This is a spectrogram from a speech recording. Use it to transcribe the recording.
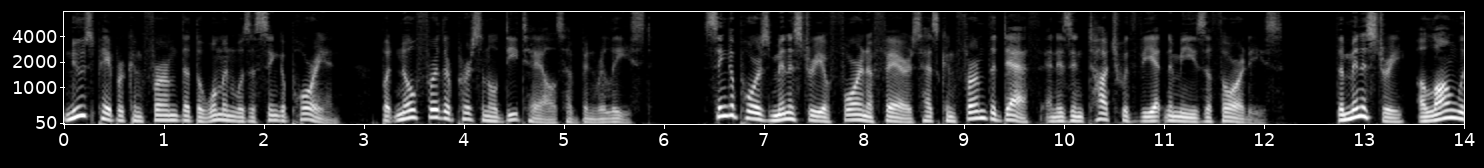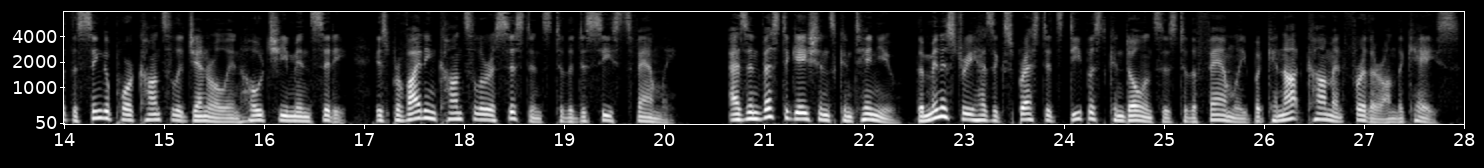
newspaper confirmed that the woman was a Singaporean, but no further personal details have been released. Singapore's Ministry of Foreign Affairs has confirmed the death and is in touch with Vietnamese authorities. The ministry, along with the Singapore Consulate General in Ho Chi Minh City, is providing consular assistance to the deceased's family. As investigations continue, the ministry has expressed its deepest condolences to the family but cannot comment further on the case.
